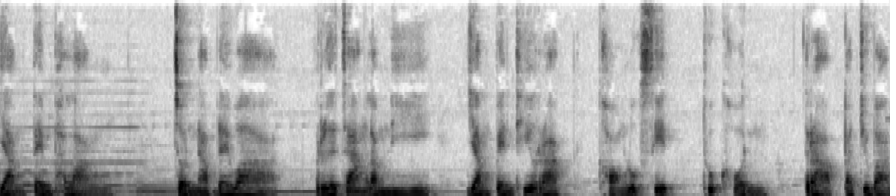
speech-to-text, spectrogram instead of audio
อย่างเต็มพลัง จนนับได้ว่า เรือจ้างลำนี้ยังเป็นที่รักของลูกศิษย์ทุกคนตราบปัจจุบัน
